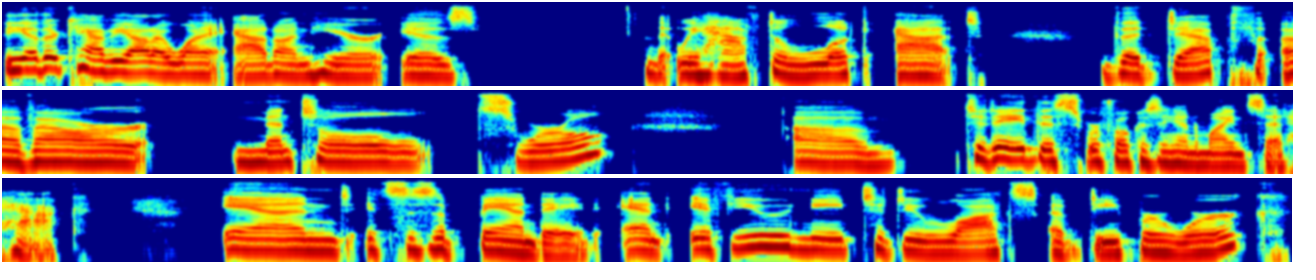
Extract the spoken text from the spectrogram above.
The other caveat I want to add on here is that we have to look at the depth of our mental swirl. Um, today, this we're focusing on a mindset hack. And it's just a band aid. And if you need to do lots of deeper work,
